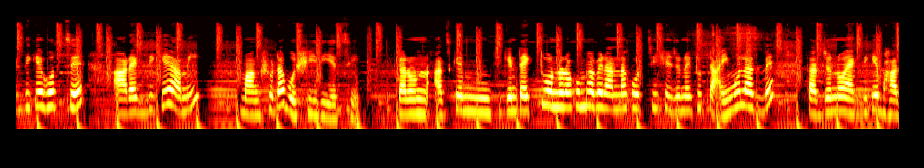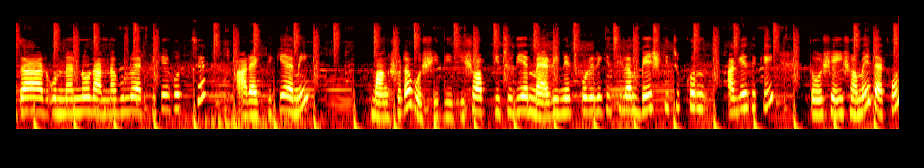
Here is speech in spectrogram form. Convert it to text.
একদিকে হচ্ছে, আর একদিকে আমি মাংসটা বসিয়ে দিয়েছি। কারণ আজকে চিকেনটা একটু অন্যরকমভাবে রান্না করছি, সেজন্য একটু টাইমও লাগবে। তার জন্য একদিকে ভাজা আর অন্যান্য রান্নাগুলো একদিকে হচ্ছে, আর একদিকে আমি মাংসটা বসিয়ে দিয়েছি। সব কিছু দিয়ে ম্যারিনেট করে রেখেছিলাম বেশ কিছুক্ষণ আগে থেকেই। তো সেই সময় এখন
